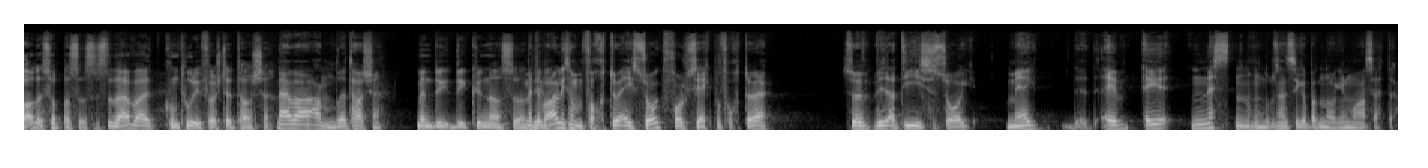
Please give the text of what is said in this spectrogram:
Var det såpass? Altså? Så det var et kontor i første etasje? Nei, det var andre etasje. Men de, de kunne altså Men det var liksom fortauet. Jeg så folk som gikk på fortauet. Så at de ikke så meg Jeg, jeg er nesten 100 sikker på at noen må ha sett det.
